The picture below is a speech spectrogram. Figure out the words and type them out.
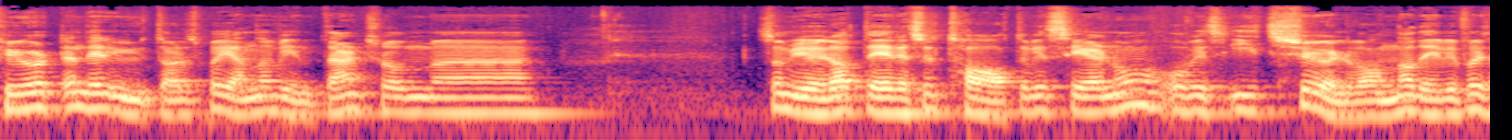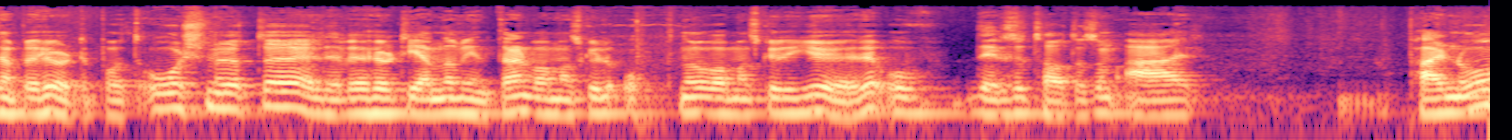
hørt en del uttalelser på gjennom vinteren som uh, som gjør at det resultatet vi ser nå, og hvis i kjølvannet av det vi f.eks. hørte på et årsmøte, eller vi har hørt gjennom vinteren hva man skulle oppnå, hva man skulle gjøre, og det resultatet som er per nå,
